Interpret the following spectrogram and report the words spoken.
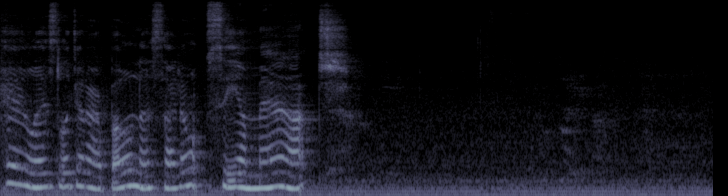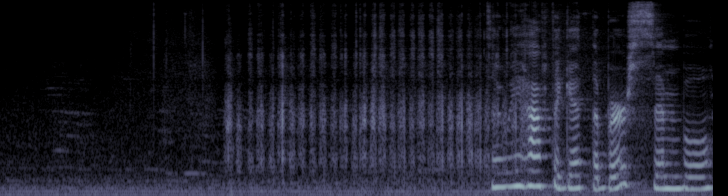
Okay, let's look at our bonus. I don't see a match. So we have to get the burst symbol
